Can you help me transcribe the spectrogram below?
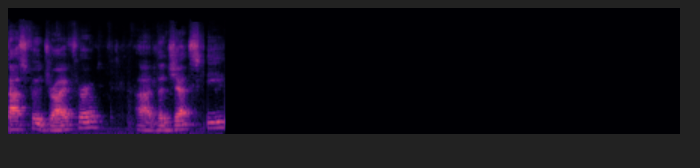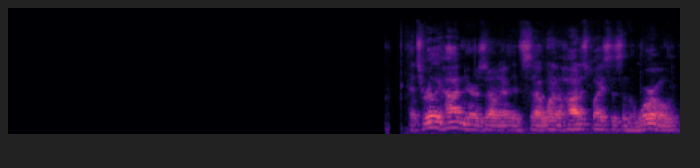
Fast food drive-through, uh, the jet ski. It's really hot in Arizona. It's uh, one of the hottest places in the world,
